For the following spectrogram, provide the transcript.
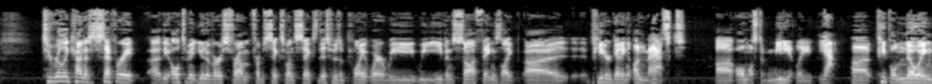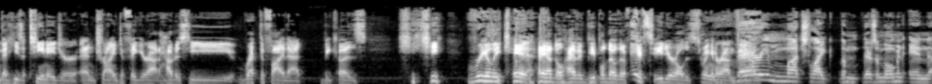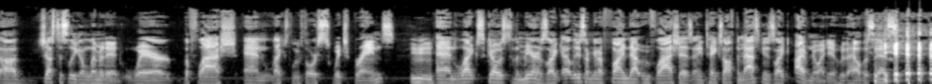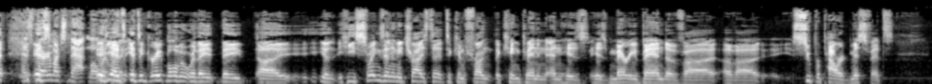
to really kind of separate uh, the Ultimate Universe from from six one six. This was a point where we we even saw things like uh, Peter getting unmasked uh, almost immediately. Yeah. Uh, people knowing that he's a teenager and trying to figure out how does he rectify that because he, really can't handle having people know that a 15 year old is swinging around town. Very much like the there's a moment in uh, Justice League Unlimited where the Flash and Lex Luthor switch brains, Mhm. and Lex goes to the mirror and is like, "At least I'm gonna find out who Flash is," and he takes off the mask and he's like, "I have no idea who the hell this is." and it's very much that moment. Yeah, it's, they- it's a great moment where they they uh, you know, he swings in and he tries to, to confront the kingpin and, and his his merry band of uh, of uh, super powered misfits,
